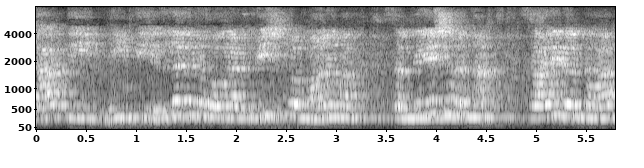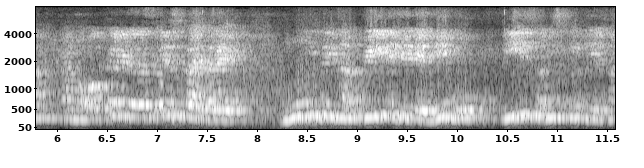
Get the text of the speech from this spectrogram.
ಜಾತಿ, ನೀತಿ ಎಲ್ಲದನ್ನು ಹೋರಾಡಿ ವಿಶ್ವ ಮಾನವ ಸಂದೇಶವನ್ನ ಸಾರಿದಂತಹ ನಮ್ಮ ಒಕ್ಕಲಿಗರ ಇದ್ದಾರೆ. ಮುಂದಿನ ಪೀಳಿಗೆಗೆ ನೀವು ಈ ಸಂಸ್ಕೃತಿಯನ್ನ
